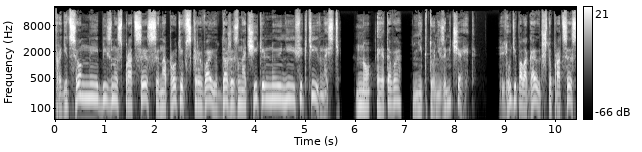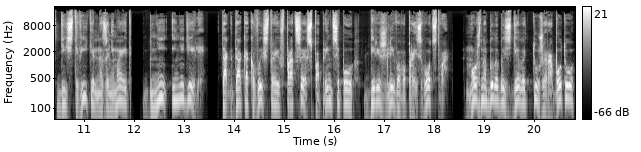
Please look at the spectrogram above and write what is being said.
Традиционные бизнес-процессы, напротив, скрывают даже значительную неэффективность, но этого никто не замечает. Люди полагают, что процесс действительно занимает дни и недели, тогда как, выстроив процесс по принципу бережливого производства, можно было бы сделать ту же работу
